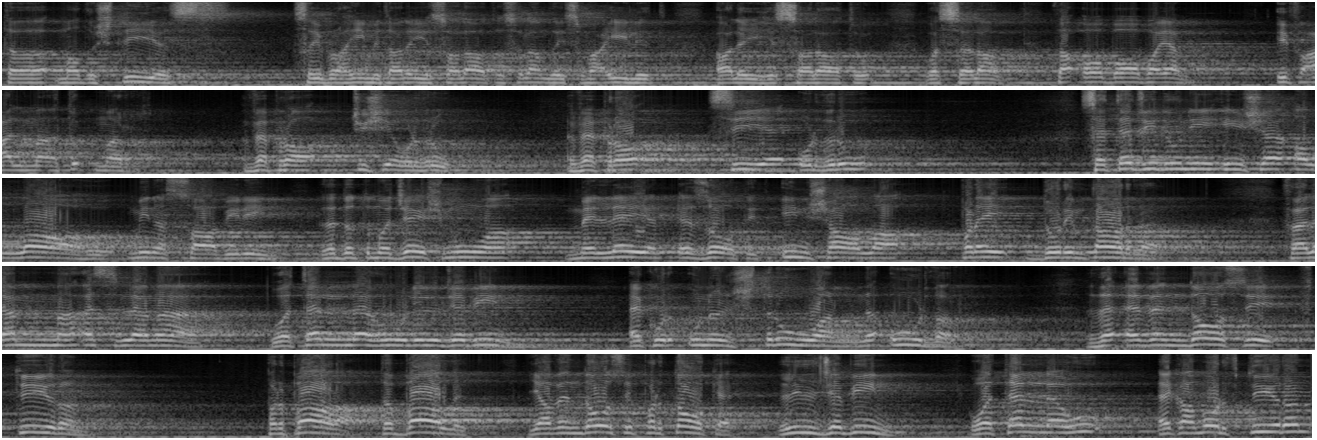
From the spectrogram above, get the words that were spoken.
të madhështisë së Ibrahimit alayhi salatu selam dhe Ismailit alayhi salatu wassalam. Tha, o, babai jem, if'al ma tu'mar. Vepro qysh je urdhru. Vepro si je urdhru Setegjiduni inshe Allahu minë sabirin dhe do të më gjesh mua me lejen e Zotit insha Allah prej durimtarve. Felemma eslema vë tellehu lil gjebin e kur u nënshtruan në urdhër dhe e vendosi ftyrën përpara të ballit, ja vendosi për toke, lil gjebin, vë tellehu e ka marr ftyrën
